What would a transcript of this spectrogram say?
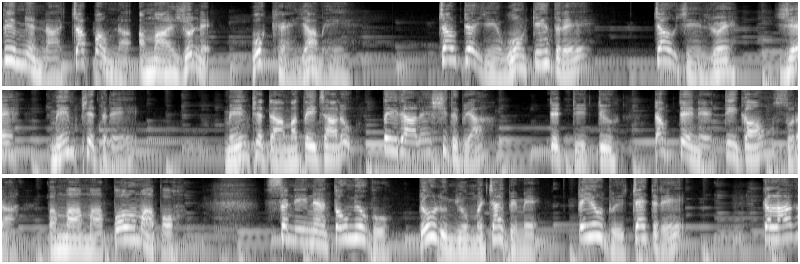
တင့်မျက်နာကြောက်ပေါက်နာအမာရွတ်နဲ့ဝတ်ခံရမယ်ကြောက်တတ်ရင်ဝန်ကင်းတဲ့ကြောက်ရင်လွဲရဲမင်းဖြစ်တဲ့မင်းဖြစ်တာမသေးချာလို့သေတာလဲရှိတယ်ဗျာတစ်တီတူတောက်တဲ့နဲ့တီကောင်းဆိုတာဗမာမှာပေါ်မှာပေါ်စနေနံ၃မျိုးကိုတို့လူမျိုးမကြိုက်ပေမဲ့တရုတ်တွေကြိုက်တဲ့ကလားက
